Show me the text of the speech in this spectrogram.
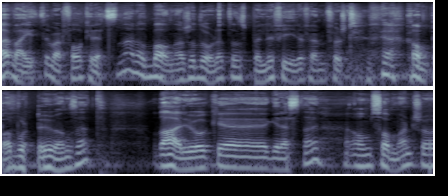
Der veit i hvert fall kretsen her at banen er så dårlig at den spiller fire-fem første kamper borte uansett. Da er det jo ikke gress der. Om sommeren så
